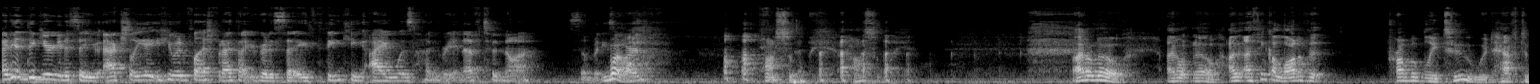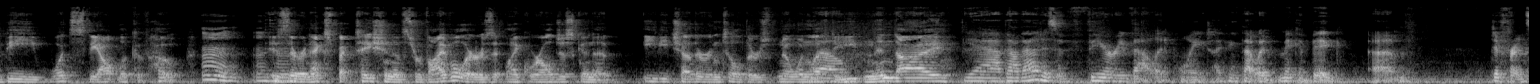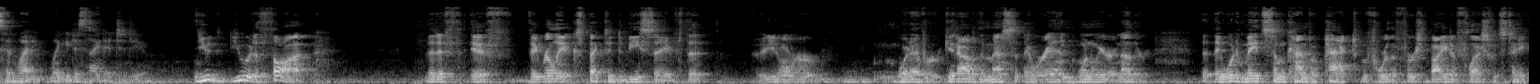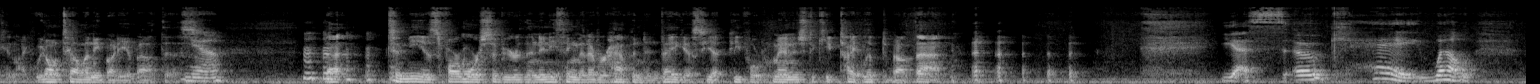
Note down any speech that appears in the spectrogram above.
I didn't think you were gonna say you actually ate human flesh, but I thought you were gonna say thinking I was hungry enough to gnaw somebody's Well, possibly, possibly. I don't know. I don't know. I, I think a lot of it probably too would have to be what's the outlook of hope? Is there an expectation of survival, or is it like we're all just going to eat each other until there's no one left Well. to eat and then die? Yeah, now that is a very valid point. I think that would make a big um, difference in what what you decided to do. You you would have thought that if if they really expected to be saved, that you know, or whatever, get out of the mess that they were in one way or another, that they would have made some kind of a pact before the first bite of flesh was taken. Like we don't tell anybody about this. Yeah. That to me is far more severe than anything that ever happened in Vegas. Yet people managed to keep tight-lipped about that. Yes. Okay. Hey, well,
